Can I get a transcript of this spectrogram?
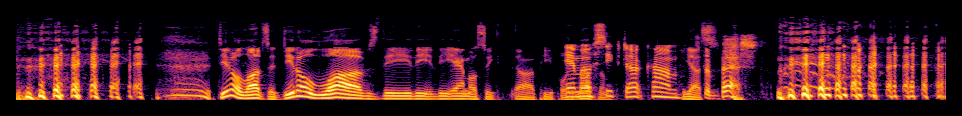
Dino loves it. Dino loves the the the AmmoSeek uh, people. He loves them. AmmoSeek.com. Yes. The best.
